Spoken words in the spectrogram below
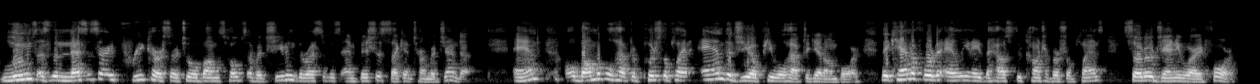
looms as the necessary precursor to Obama's hopes of achieving the rest of his ambitious second term agenda. And Obama will have to push the plan, and the GOP will have to get on board. They can't afford to alienate the House through controversial plans. Soto, January 4th.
